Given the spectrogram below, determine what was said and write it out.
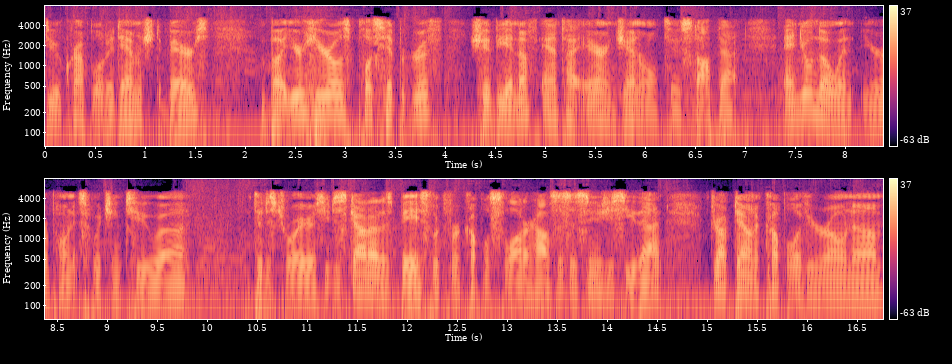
do a crap load of damage to bears, but your heroes plus hippogriff should be enough anti-air in general to stop that. And you'll know when your opponent's switching to uh, to destroyers. You just scout out his base, look for a couple slaughterhouses. As soon as you see that, drop down a couple of your own um,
